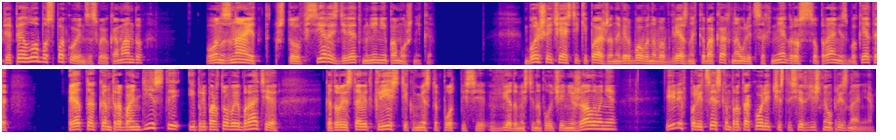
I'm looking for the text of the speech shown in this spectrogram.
Пепе Лобо спокоен за свою команду. Он знает, что все разделяют мнение помощника. Большая часть экипажа, навербованного в грязных кабаках на улицах Негрос, Сопранис, Букете, это контрабандисты и припортовые братья, которые ставят крестик вместо подписи в ведомости на получение жалования или в полицейском протоколе чистосердечного признания.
